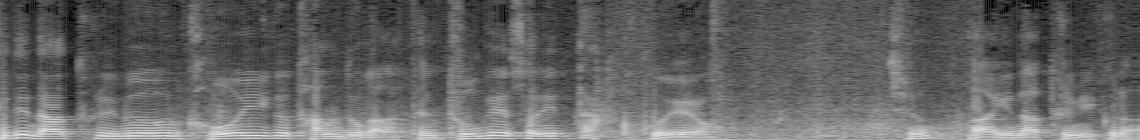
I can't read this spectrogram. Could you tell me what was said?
근데 나트륨은 거의 그 강도가 같은 두 개 선이 딱 보여요. 그죠? 아, 이게 나트륨이 있구나.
